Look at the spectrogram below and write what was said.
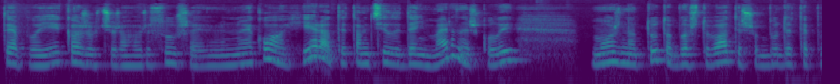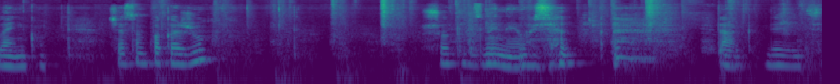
тепло. Я їй кажу вчора, говорю, слушай, ну якого хера ти там цілий день мерзнеш, коли можна тут облаштувати, щоб буде тепленько. Зараз вам покажу, що тут змінилося. Так, дивіться.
